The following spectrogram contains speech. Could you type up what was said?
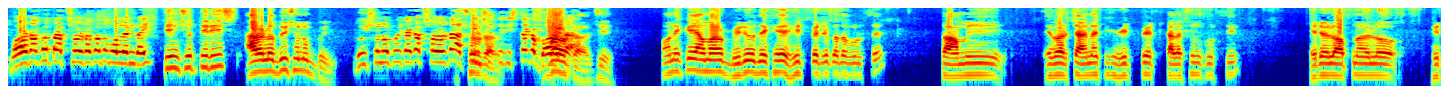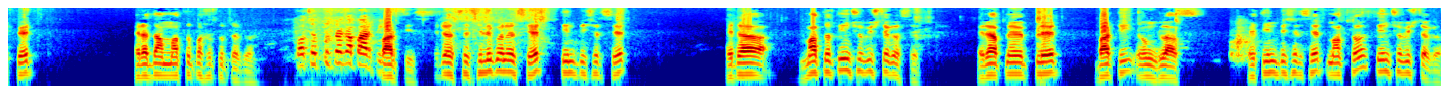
বড়টা কত আর ছোটটা কত বললেন ভাই? তিনশো তিরিশ আর হলো টাকা ছোটটা আর টাকা বড়টা? জি। অনেকেই আমার ভিডিও দেখে হিট প্যাডের কথা বলছে। তো আমি এবার চায়না কিছু হিট প্যাড কালেকশন করছি। এটা হলো আপনার হলো হিট প্যাড এটার দাম মাত্র পঁচাত্তর টাকা। পঁচাত্তর টাকা পার পিস পার পিস এটা হচ্ছে সিলিকনের সেট তিন পিসের সেট এটা মাত্র টাকা সেট এটা আপনি প্লেট বাটি এবং গ্লাস এই তিন পিসের সেট মাত্র তিনশো বিশ টাকা।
